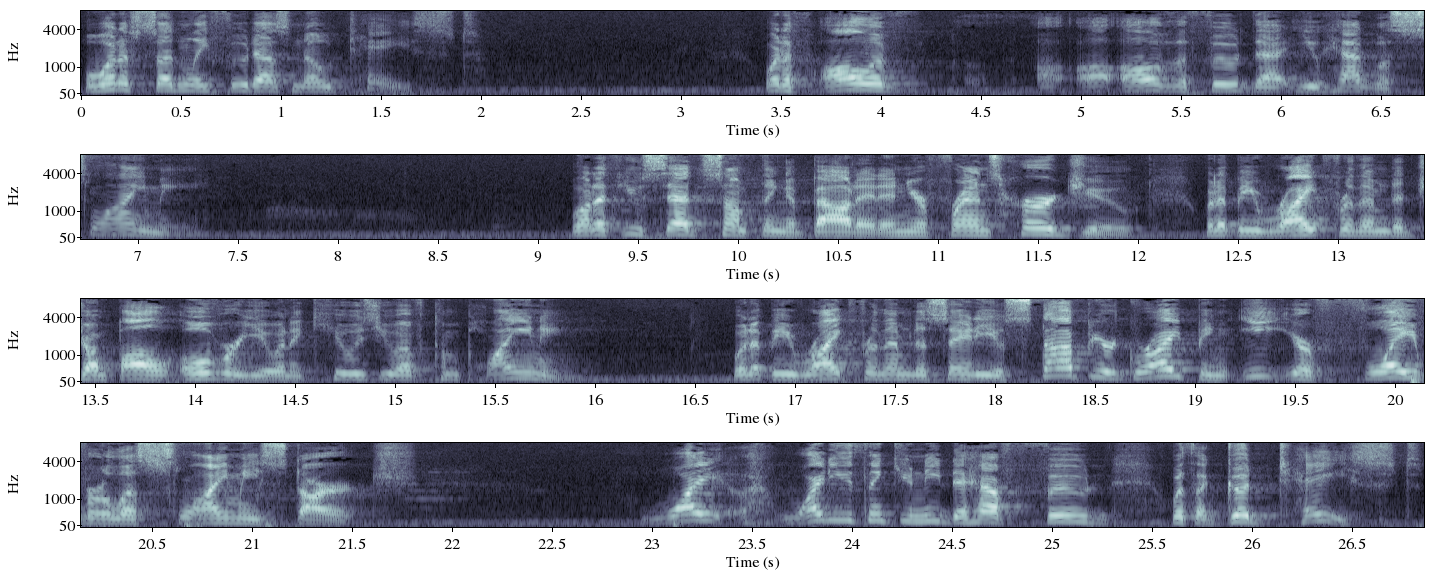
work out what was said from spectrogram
Well, what if suddenly food has no taste? What if all of, all of the food that you had was slimy? What if you said something about it and your friends heard you? Would it be right for them to jump all over you and accuse you of complaining? Would it be right for them to say to you, Stop your griping, eat your flavorless, slimy starch? Why, why do you think you need to have food with a good taste?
